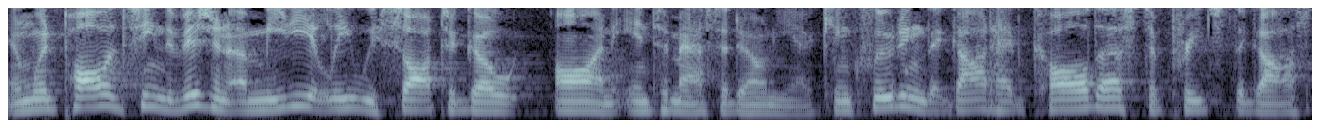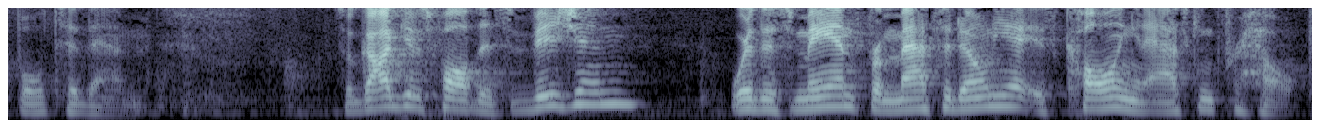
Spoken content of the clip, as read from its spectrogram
And when Paul had seen the vision, immediately we sought to go on into Macedonia, concluding that God had called us to preach the gospel to them. So God gives Paul this vision where this man from Macedonia is calling and asking for help,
